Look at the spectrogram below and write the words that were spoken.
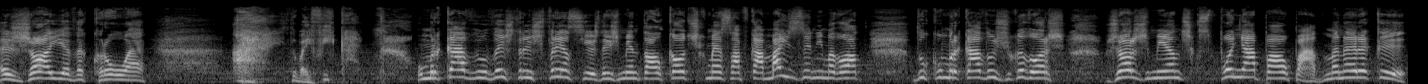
a joia da coroa Ai, do Benfica. O mercado das transferências das mental coaches começa a ficar mais animadote do que o mercado dos jogadores. Jorge Mendes que se ponha a pau, pá, de maneira que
